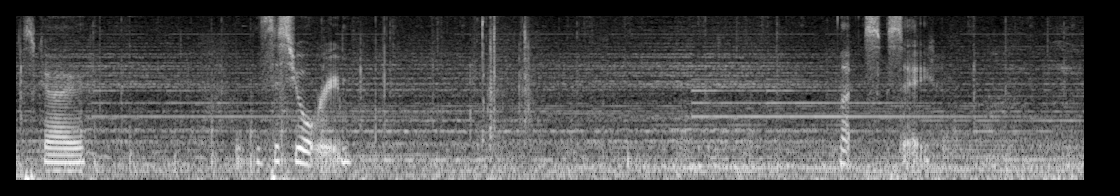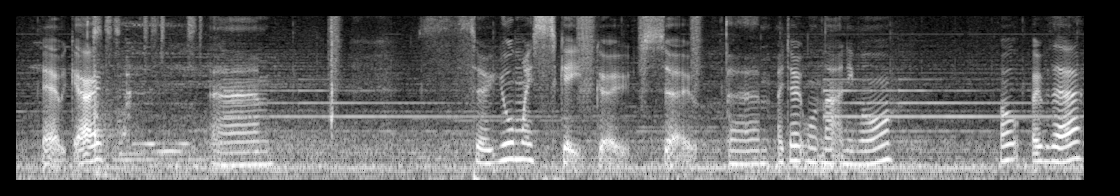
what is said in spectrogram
let's go. Is this your room? Let's see. There we go. Um, so you're my scapegoat, so um, I don't want that anymore. Oh, over there.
